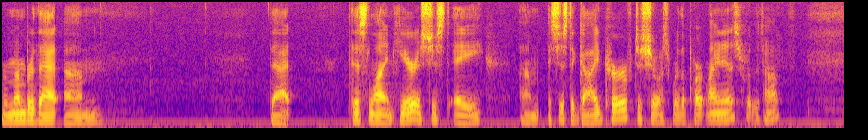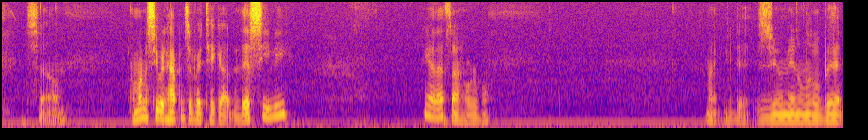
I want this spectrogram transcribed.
Remember that um, that this line here is just a um, it's just a guide curve to show us where the part line is for the top. So I want to see what happens if I take out this CV. Yeah, that's not horrible. Might need to zoom in a little bit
